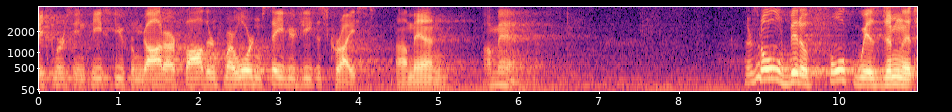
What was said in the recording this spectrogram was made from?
Grace, mercy, and peace to you from God our Father and from our Lord and Savior Jesus Christ. Amen. Amen. There's an old bit of folk wisdom that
